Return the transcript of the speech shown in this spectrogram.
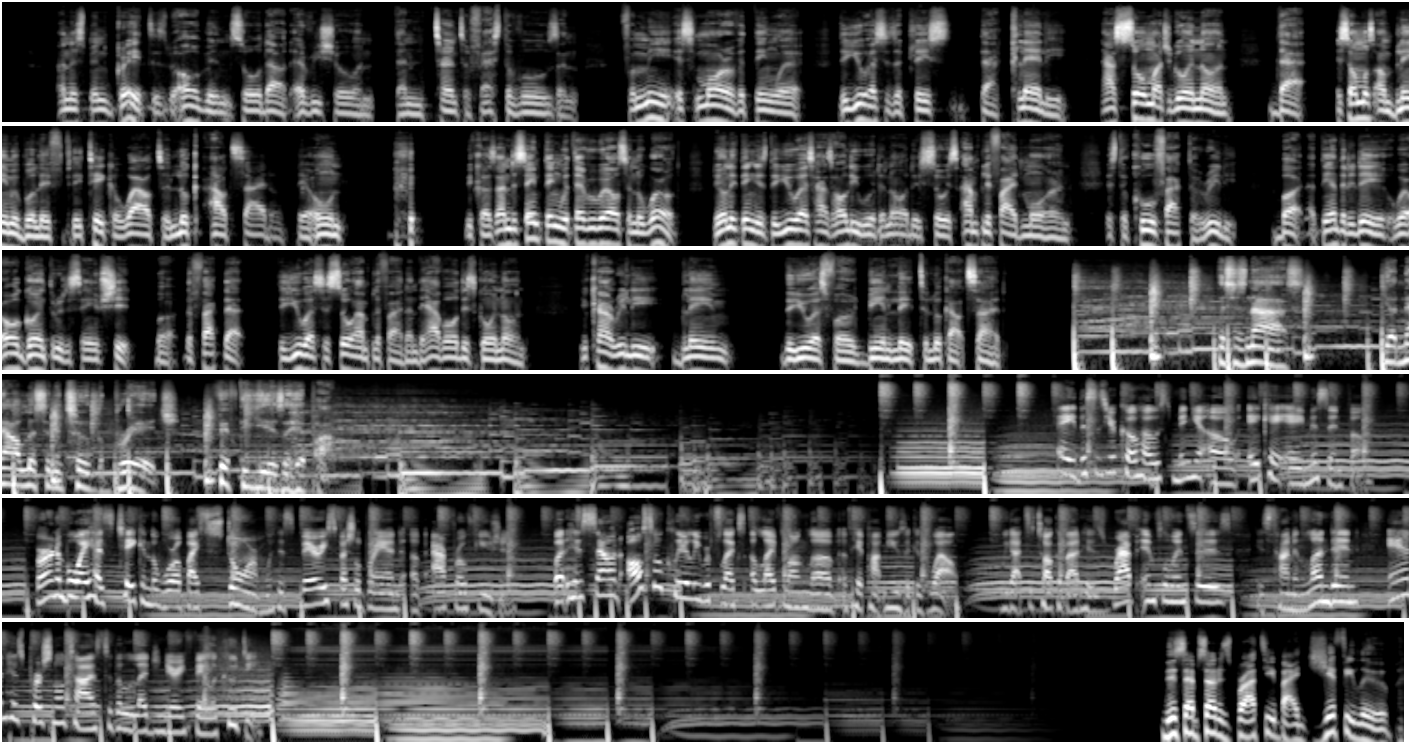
And it's been great. It's all been sold out every show and then turned to festivals. And for me, it's more of a thing where the US is a place that clearly has so much going on that it's almost unblameable if they take a while to look outside of their own because and the same thing with everywhere else in the world. The only thing is the US has Hollywood and all this, so it's amplified more and it's the cool factor, really. But at the end of the day, we're all going through the same shit. But the fact that the US is so amplified and they have all this going on, you can't really blame the US for being late to look outside. This is Nas. You're now listening to The Bridge 50 Years of Hip Hop. Hey, this is your co host, Minya O, aka Miss Info. Burna Boy has taken the world by storm with his very special brand of Afrofusion. But his sound also clearly reflects a lifelong love of hip hop music as well. We got to talk about his rap influences, his time in London, and his personal ties to the legendary Fela Kuti. This episode is brought to you by Jiffy Lube.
